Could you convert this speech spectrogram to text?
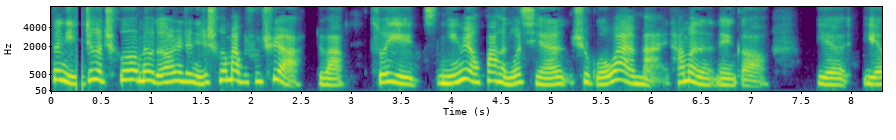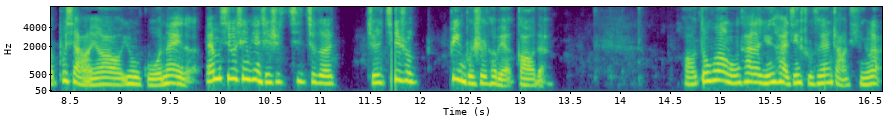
那你这个车没有得到认证，你这车卖不出去啊，对吧？所以宁愿花很多钱去国外买他们那个，也也不想要用国内的 MCU 芯片。其实技这个其实技术并不是特别高的。好，东方龙它的云海金属昨天涨停了。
